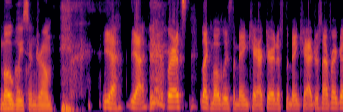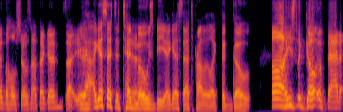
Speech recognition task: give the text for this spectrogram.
mowgli Mowgli. syndrome Yeah, yeah, where it's like Mowgli's the main character, and if the main character's not very good, the whole show's not that good. Is that your? Yeah, I guess that's a Ted Yeah. Mosby. I guess that's probably like the goat. Oh, he's the goat of bad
